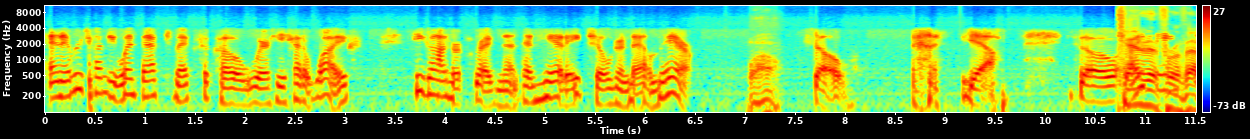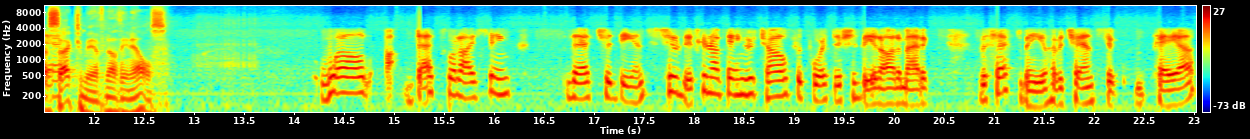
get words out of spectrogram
And every time he went back to Mexico, where he had a wife, he got her pregnant, and he had eight children down there. Wow. So, yeah. So Candidate for a think that- vasectomy, if nothing else. Well, uh, that's what I think that should be instituted. If you're not paying your child support, there should be an automatic vasectomy. You have a chance to pay up,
